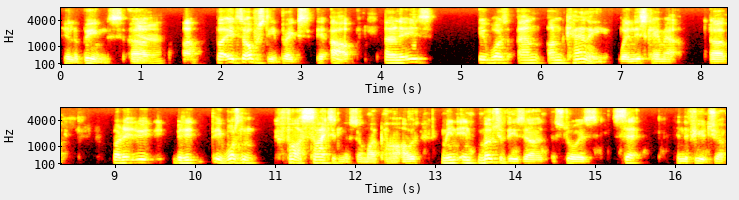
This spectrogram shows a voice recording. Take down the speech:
hill of beans. Yeah. Uh, but it's obviously it breaks it up, and it is it was un, uncanny when this came out. Uh, but it, it, but it, it wasn't far-sightedness on my part. I was, I mean, in most of these uh, stories set in the future,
